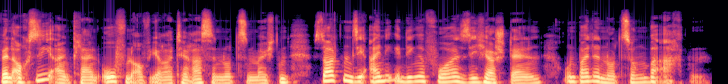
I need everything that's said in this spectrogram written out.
Wenn auch Sie einen kleinen Ofen auf Ihrer Terrasse nutzen möchten, sollten Sie einige Dinge vorher sicherstellen und bei der Nutzung beachten.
